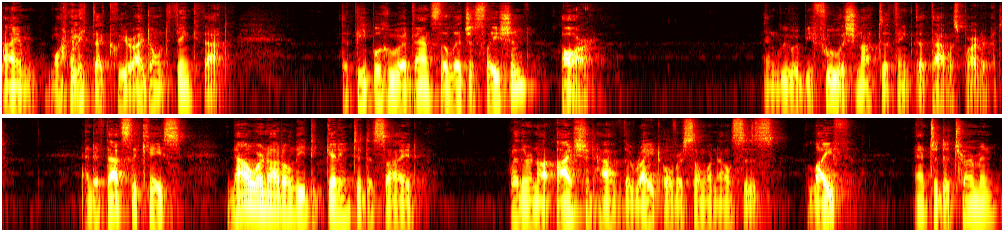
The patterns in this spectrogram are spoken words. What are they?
I want to make that clear. I don't think that. The people who advance the legislation are. And we would be foolish not to think that that was part of it. And if that's the case, now we're not only getting to decide whether or not I should have the right over someone else's life and to determine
